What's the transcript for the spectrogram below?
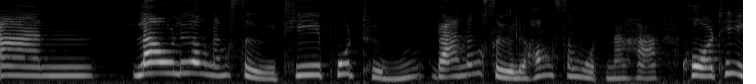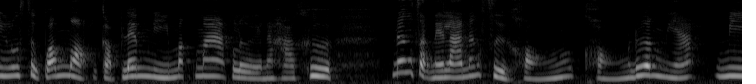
การ เล่าเรื่องหนังสือที่พูดถึงร้านหนังสือหรือห้องสมุดนะคะ โค้ดที่อิงรู้สึกว่าเหมาะกับเล่มนี้มาก ๆเลยนะคะ คือเนื่องจากในร้านหนังสือของของเรื่องนี้มี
